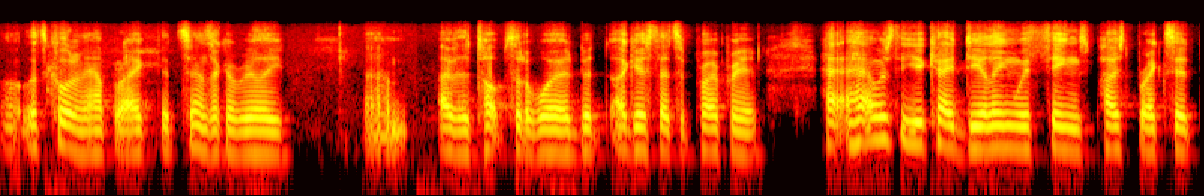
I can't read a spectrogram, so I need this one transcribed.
Let's call it an outbreak. That sounds like a really um, over the top sort of word, but I guess that's appropriate. How, is the UK dealing with things post Brexit,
